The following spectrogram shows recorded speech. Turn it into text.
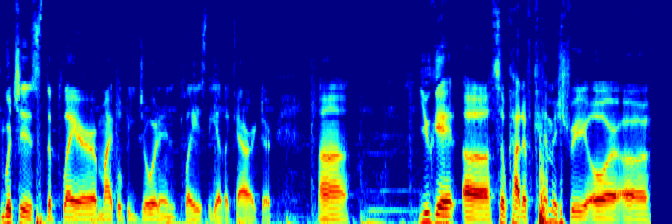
which is the player Michael B. Jordan plays the other character. Uh, you get uh, some kind of chemistry, or uh,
